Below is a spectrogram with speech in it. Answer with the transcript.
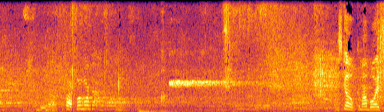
All right, one more time. Let's go. Come on, boys.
